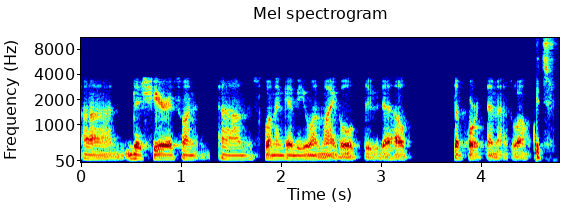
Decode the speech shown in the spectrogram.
Um, this year is when um, is when I'm going to be one of my goals too to help support them as well. It's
